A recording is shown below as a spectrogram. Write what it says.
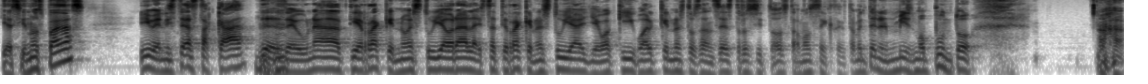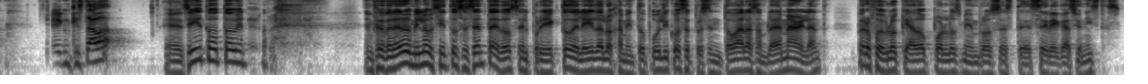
y así nos pagas. Y veniste hasta acá desde una tierra que no es tuya. Ahora esta tierra que no es tuya llegó aquí igual que nuestros ancestros y todos estamos exactamente en el mismo punto. Ajá. ¿En qué estaba? Eh, sí, todo, todo bien. En febrero de 1962, el proyecto de ley de alojamiento público se presentó a la Asamblea de Maryland, pero fue bloqueado por los miembros este, segregacionistas.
